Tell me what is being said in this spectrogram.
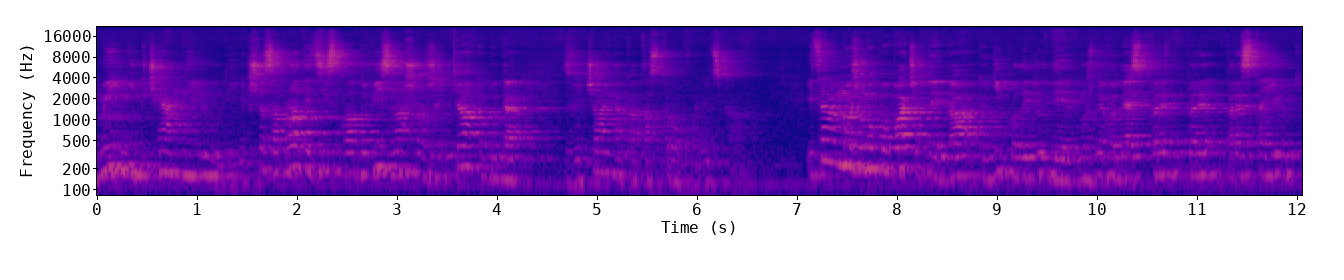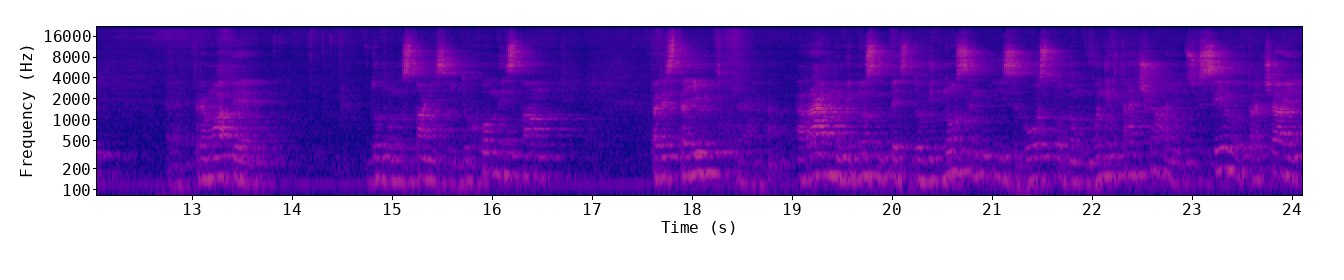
ми нікчемні люди. Якщо забрати ці складові з нашого життя, то буде звичайна катастрофа людська. І це ми можемо побачити да, тоді, коли люди, можливо, десь пере, пере, перестають е, тримати в доброму стані свій духовний стан, перестають е, ревно відноситись до відносин із Господом, вони втрачають цю силу, втрачають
